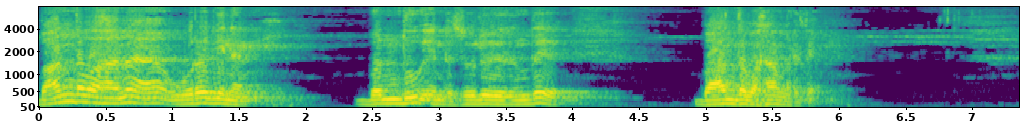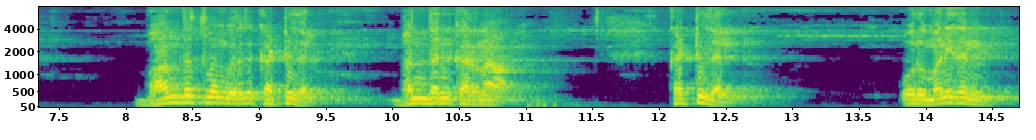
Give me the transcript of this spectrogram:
பாந்தவகான உறவினன். பந்து என்ற சொல்லிலிருந்து பாந்தவகா வருது. பாந்தத்துவங்கிறது கட்டுதல். பந்தன் கர்ணா. கட்டுதல். ஒரு மனிதன்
